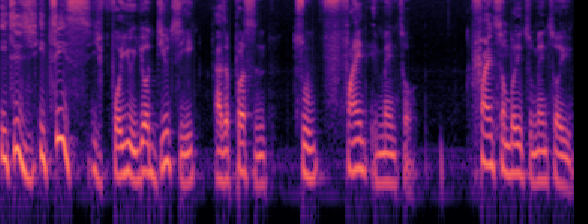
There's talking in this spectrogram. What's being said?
it is it is for you your duty as a person to find a mentor. Find somebody to mentor you.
